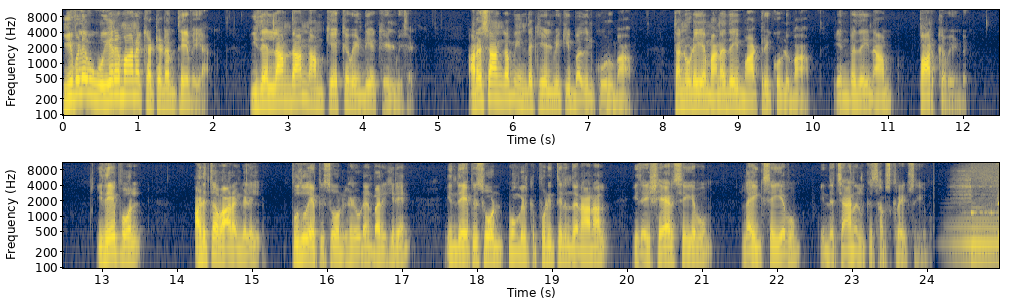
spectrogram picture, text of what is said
இவ்வளவு உயரமான கட்டடம் தேவையா? இதெல்லாம் தான் நாம் கேட்க வேண்டிய கேள்விகள். அரசாங்கம் இந்த கேள்விக்கு பதில் கூறுமா? தன்னுடைய மனதை மாற்றிக்கொள்ளுமா என்பதை நாம் பார்க்க வேண்டும். இதேபோல் அடுத்த வாரங்களில் புது எபிசோட்களுடன் வருகிறேன். இந்த எபிசோட் உங்களுக்கு பிடித்திருந்தனானால் இதை ஷேர் செய்யவும் லைக் செய்யவும் இந்த சேனலுக்கு சப்ஸ்கிரைப் செய்யவும்.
